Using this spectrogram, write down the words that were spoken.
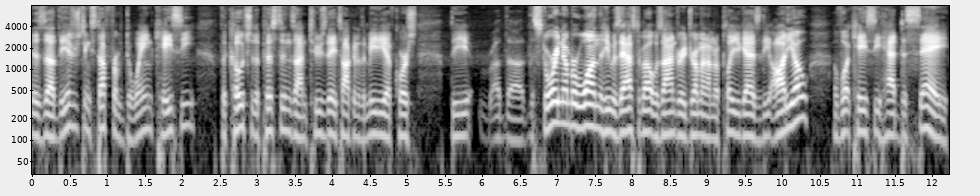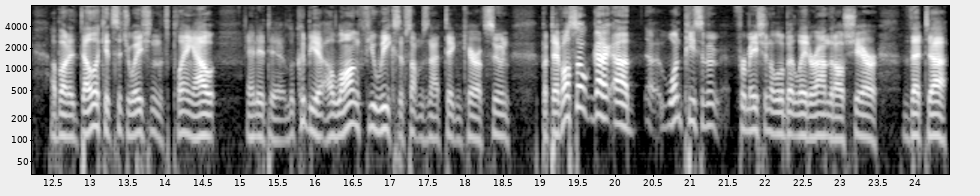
is uh, the interesting stuff from Dwane Casey, the coach of the Pistons, on Tuesday, talking to the media. Of course, the uh, the the story number one that he was asked about was Andre Drummond. I'm going to play you guys the audio of what Casey had to say about a delicate situation that's playing out, and it uh, could be a, a, long few weeks if something's not taken care of soon. But I've also got a, uh, uh one piece of information a little bit later on that I'll share that uh,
